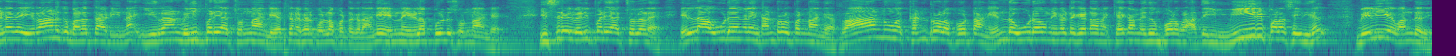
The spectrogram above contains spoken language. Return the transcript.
எனவே ஈரானுக்கு பலத்தாடினா ஈரான் வெளிப்படையாக சொன்னாங்க. எத்தனை பேர் கொல்லப்பட்டிருக்கிறாங்க என்ன இழப்புன்னு சொன்னாங்க. இஸ்ரேல் வெளிப்படையாக சொல்லலை. எல்லா ஊடகங்களையும் கண்ட்ரோல் பண்ணாங்க. ராணுவ கண்ட்ரோலை போட்டாங்க. எந்த ஊடகம் எங்கள்கிட்ட கேட்டாம கேட்காம எதுவும் போடக்கூடாது. அதை மீறி பல செய்திகள் வெளியே வந்தது.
